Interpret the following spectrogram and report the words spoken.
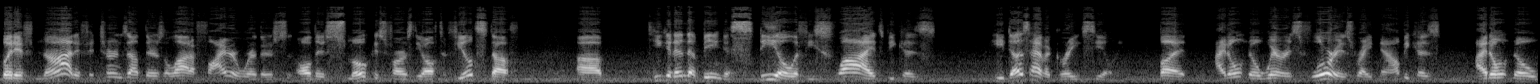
But if not, if it turns out there's a lot of fire where there's all this smoke as far as the off the field stuff, uh, he could end up being a steal if he slides because he does have a great ceiling. But I don't know where his floor is right now because I don't know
